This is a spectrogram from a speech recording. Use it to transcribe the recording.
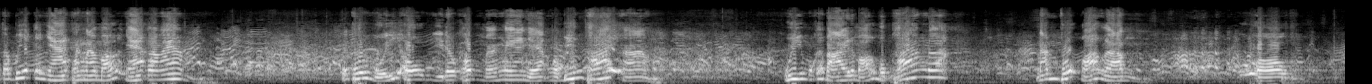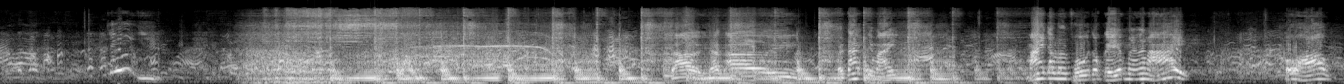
người ta biết cái nhà thằng nào mở nhạc con em. Cái thứ quỷ ôn gì đâu không mà nghe nhạc mà biến thái à. Nguyên một cái bài nó mở một tháng đó. 5 phút mở một lần. Ồ. Gì. Trời đất ơi. Mày tắt đi mày. Mai tao lên phường tao kiện mày nói mãi. Có không?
